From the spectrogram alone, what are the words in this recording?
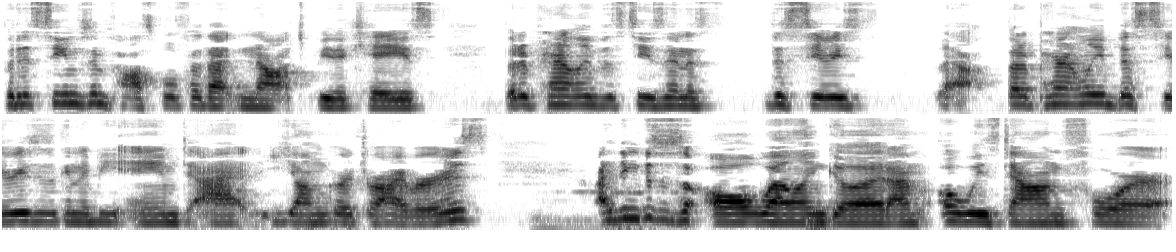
but it seems impossible for that not to be the case. But apparently, the season is the series. Yeah, but apparently, this series is going to be aimed at younger drivers. I think this is all well and good. I'm always down for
